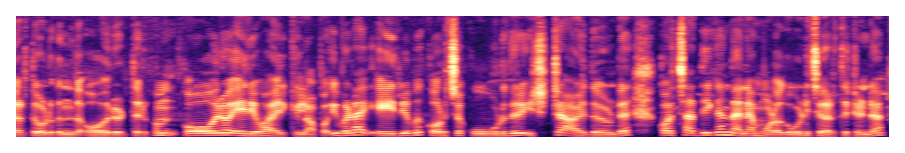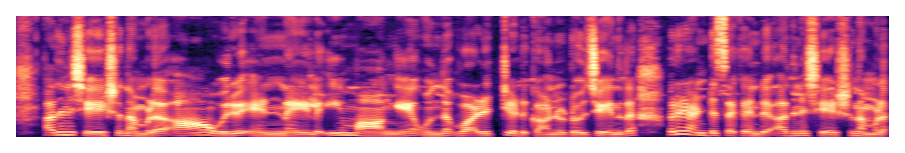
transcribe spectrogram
ചേർത്ത് കൊടുക്കുന്നത് ഓരോരുത്തർക്കും ഓരോ എരിവായിരിക്കുമല്ലോ. അപ്പോൾ ഇവിടെ എരിവ് കുറച്ച് കൂടുതൽ ഇഷ്ടമായതുകൊണ്ട് കുറച്ചധികം തന്നെ മുളക് പൊടി ചേർത്തിട്ടുണ്ട്. അതിനുശേഷം നമ്മൾ ആ ഒരു എണ്ണയിൽ ഈ മാങ്ങയെ ഒന്ന് വഴറ്റിയെടുക്കുകയാണ് കേട്ടോ ചെയ്യുന്നത്. ഒരു രണ്ട് സെക്കൻഡ് അതിനുശേഷം നമ്മൾ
